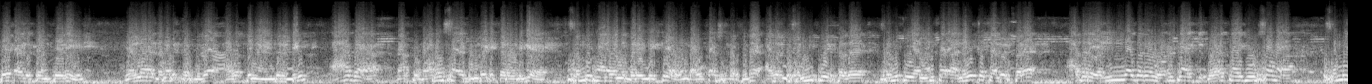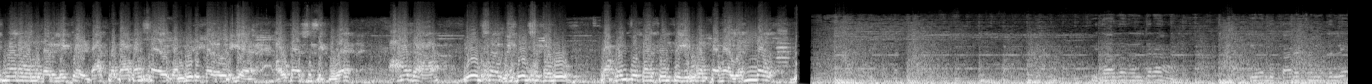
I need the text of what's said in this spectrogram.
ಬೇಕಾಗುತ್ತೆ ಅಂತ ಹೇಳಿ ಎಲ್ಲರ ಗಮನಕ್ಕೆ ಬಂದಿದೆ ಅವತ್ತಿನ ಇದರಲ್ಲಿ. ಆಗ ಡಾಕ್ಟರ್ ಬಾಬಾ ಸಾಹೇಬ್ ಅಂಬೇಡ್ಕರ್ ಅವರಿಗೆ ಸಂವಿಧಾನವನ್ನು ಬರೀಲಿಕ್ಕೆ ಒಂದು ಅವಕಾಶ ಬರ್ತದೆ ಅದರಲ್ಲಿ ಸಮಿತಿ ಇರ್ತದೆ. ಸಮಿತಿಯ ನಂತರ ಅನೇಕ ಜನರಿರ್ತಾರೆ ಅದರ ಎಲ್ಲದರ ಹೊರತಾಗಿ ಹೊರತಾಗಿಯೂ ಸಹ ಸಂವಿಧಾನವನ್ನು ಬರೀಲಿಕ್ಕೆ ಡಾಕ್ಟರ್ ಬಾಬಾ ಸಾಹೇಬ್ ಅಂಬೇಡ್ಕರ್ ಅವರಿಗೆ ಅವಕಾಶ ಸಿಗ್ತದೆ. ಆಗ ದೇಶ, ವಿದೇಶಗಳು, ಪ್ರಪಂಚದಾದ್ಯಂತ ಇರುವಂತಹ ಎಲ್ಲ ಇದಾದ ನಂತರ ಈ ಒಂದು ಕಾರ್ಯಕ್ರಮದಲ್ಲಿ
